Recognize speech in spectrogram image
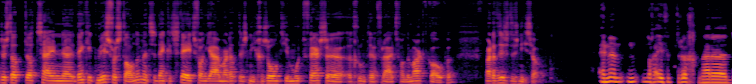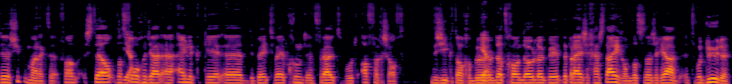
dus dat, dat zijn denk ik misverstanden. Mensen denken steeds van ja, maar dat is niet gezond. Je moet verse groenten en fruit van de markt kopen. Maar dat is dus niet zo. En uh, nog even terug naar uh, de supermarkten. Van, stel dat ja. volgend jaar uh, eindelijk een keer de B2 op groente en fruit wordt afgeschaft. Dan zie ik het al gebeuren ja. dat gewoon dodelijk weer de prijzen gaan stijgen. Omdat ze dan zeggen, ja, het wordt duurder.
